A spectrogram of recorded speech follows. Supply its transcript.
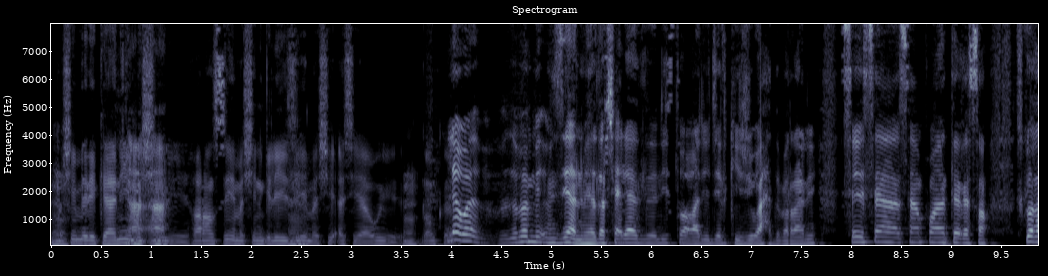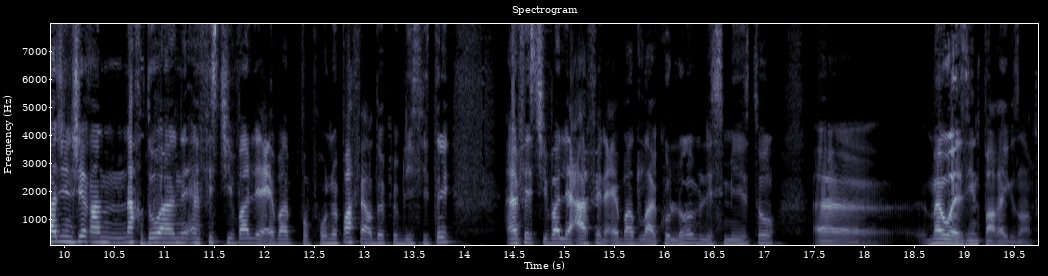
ماشي أمريكاني ماشي فرنسي ماشي إنجليزي ماشي آسيوي. donc لا دابا مزيان ما هضرتش على هذه l'histoire غادي ديال كيجي واحد براني c'est c'est c'est un point intéressant parce que غادي نجي غناخذوا un festival اللي عباد pour ne pas faire de publicité un festival اللي عارفين عباد الله كلهم اللي سميتو موازين par exemple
